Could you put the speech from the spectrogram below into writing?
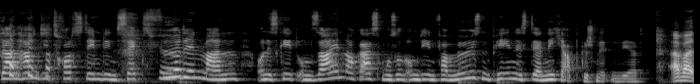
dann haben die trotzdem den Sex für den Mann und es geht um seinen Orgasmus und um den famösen Penis, der nicht abgeschnitten wird. Aber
